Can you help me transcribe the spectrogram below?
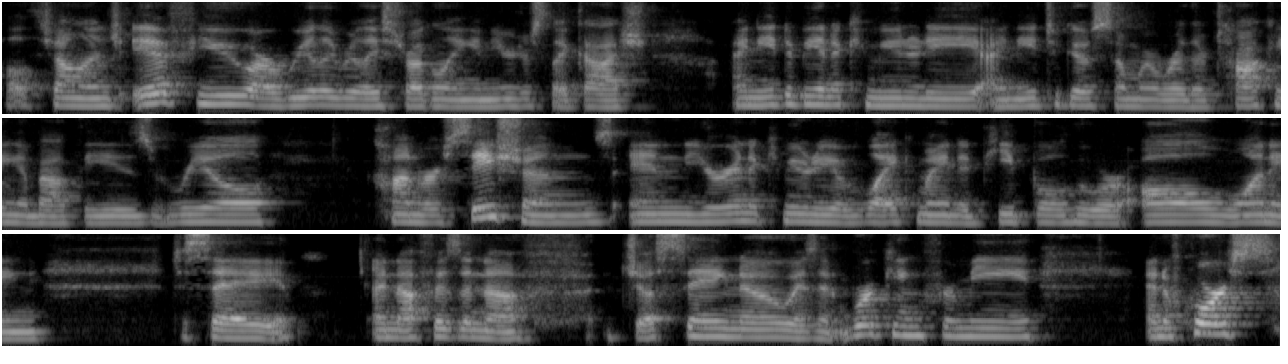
health challenge. If you are really, really struggling and you're just like, gosh, I need to be in a community, I need to go somewhere where they're talking about these real conversations, and you're in a community of like minded people who are all wanting to say, enough is enough. Just saying no isn't working for me and of course,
